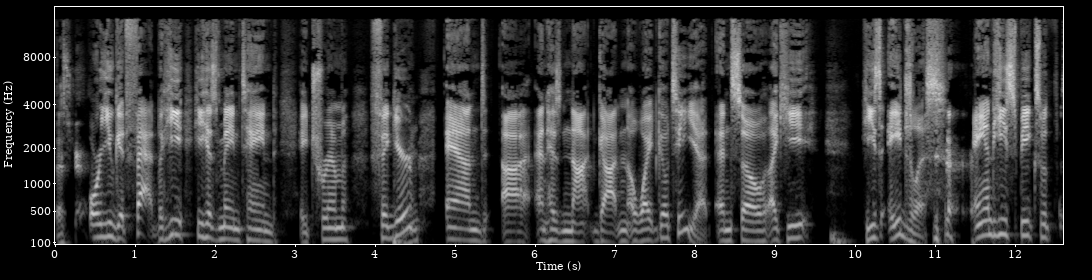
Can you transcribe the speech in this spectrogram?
that's true. Or you get fat, but he he has maintained a trim figure mm-hmm. and uh and has not gotten a white goatee yet, and so like he he's ageless and he speaks with the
